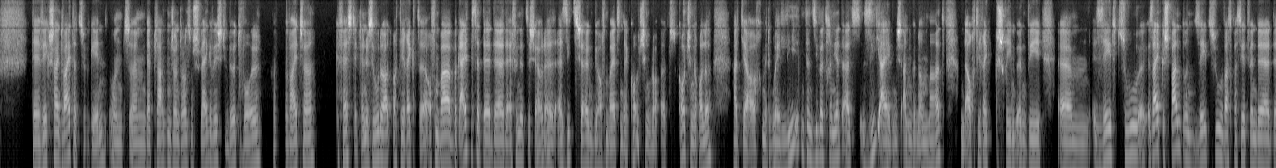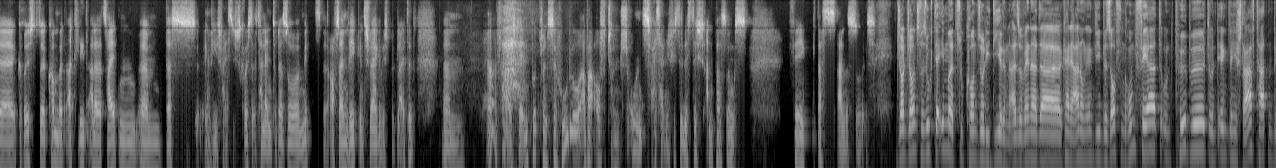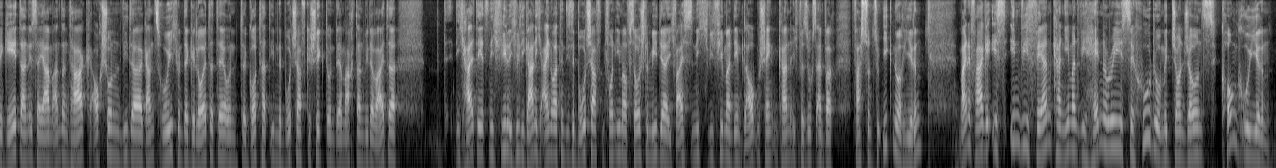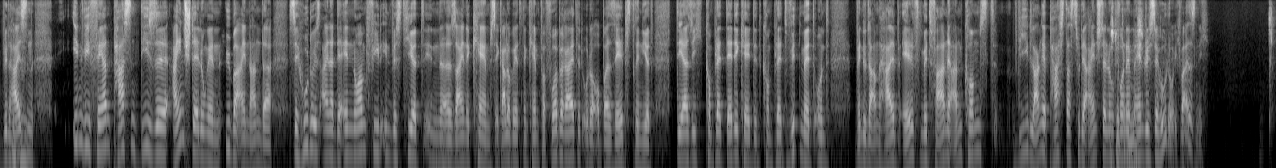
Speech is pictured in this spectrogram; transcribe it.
der Weg scheint weiterzugehen und ähm, der Plan John im Schwergewicht wird wohl weiter gefestigt. Henry Cejudo auch direkt äh, offenbar begeistert, der, der, der erfindet sich ja oder er sieht sich ja irgendwie offenbar jetzt in der Coaching-Rolle, Coaching hat ja auch mit Wei Lee intensiver trainiert, als sie eigentlich angenommen hat und auch direkt geschrieben irgendwie, ähm, seht zu, seid gespannt und seht zu, was passiert, wenn der, der größte Combat-Athlet aller Zeiten ähm, das irgendwie, ich weiß nicht, das größte Talent oder so mit auf seinem Weg ins Schwergewicht begleitet. Ähm, ja, vielleicht der Input von Cejudo, aber auf John Jones, weiß halt nicht, wie stilistisch anpassungsfähig das alles so ist. John Jones versucht ja immer zu konsolidieren. Also wenn er da, keine Ahnung, irgendwie besoffen rumfährt und pöbelt und irgendwelche Straftaten begeht, dann ist er ja am anderen Tag auch schon wieder ganz ruhig und der Geläuterte und Gott hat ihm eine Botschaft geschickt und er macht dann wieder weiter ich halte jetzt nicht viel, ich will die gar nicht einordnen, diese Botschaften von ihm auf Social Media. Ich weiß nicht, wie viel man dem Glauben schenken kann. Ich versuche es einfach fast schon zu ignorieren. Meine Frage ist, inwiefern kann jemand wie Henry Cejudo mit John Jones kongruieren? Will mhm. heißen, inwiefern passen diese Einstellungen übereinander? Sehudo ist einer, der enorm viel investiert in äh, seine Camps, egal ob er jetzt einen Kämpfer vorbereitet oder ob er selbst trainiert, der sich komplett dedicated, komplett widmet und wenn du da um halb elf mit Fahne ankommst, wie lange passt das zu der Einstellung von dem Henry Sehudo? Ich weiß es nicht.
